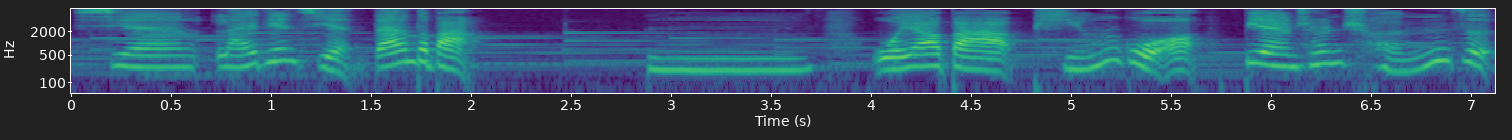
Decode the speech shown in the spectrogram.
先来点简单的吧。嗯，我要把苹果变成橙子。”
